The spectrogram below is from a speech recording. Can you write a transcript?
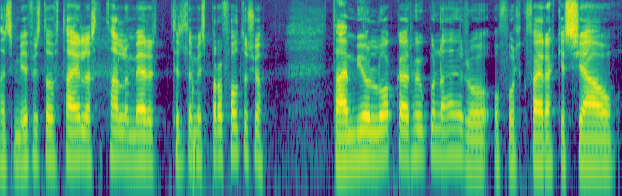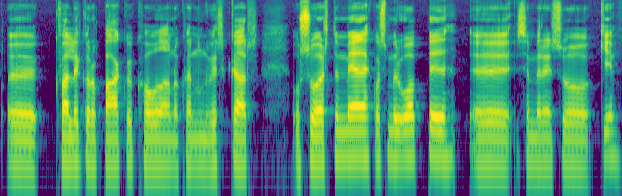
það sem ég finnst oft tægilegast að tala um er til dæmis bara Photoshop það er mjög lokaður hugbúnaður og, og fólk fær ekki að sjá uh, hvað leikur á baku kóðan og hvernig hann virkar og svo ertu með eitthvað sem er opið uh, sem er eins og GIMP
